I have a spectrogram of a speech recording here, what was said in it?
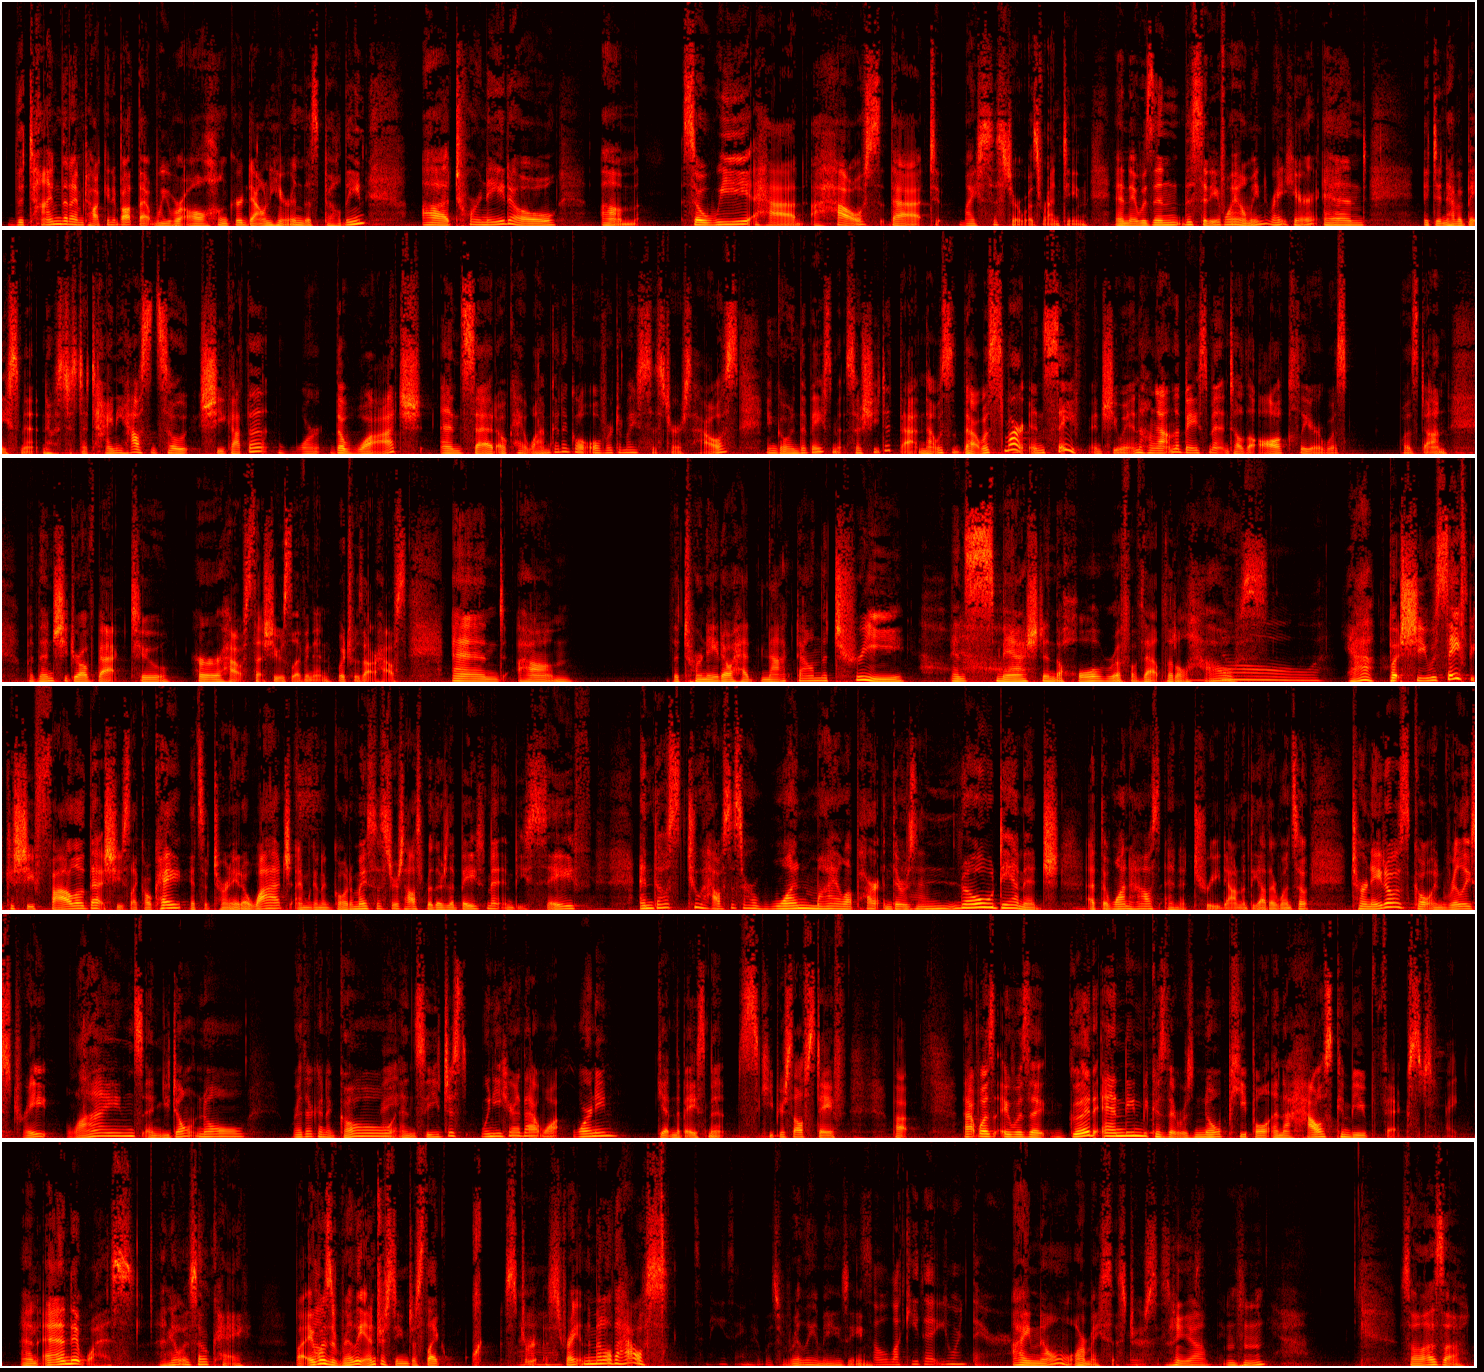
the time that I'm talking about that we were all hunkered down here in this building, a tornado um so we had a house that my sister was renting and it was in the city of Wyoming right here and it didn't have a basement and it was just a tiny house and so she got the war- the watch and said okay well I'm going to go over to my sister's house and go in the basement. So she did that and that was that was smart and safe and she went and hung out in the basement until the all clear was was done but then she drove back to her house that she was living in which was our house and um the tornado had knocked down the tree and smashed in the whole roof of that little house. Oh, Yeah, but she was safe because she followed that. She's like, okay, it's a tornado watch. I'm going to go to my sister's house where there's a basement and be safe. And those two houses are one mile apart, and there's no damage at the one house and a tree down at the other one. So tornadoes go in really straight lines, and you don't know where they're going to go. And so you just, when you hear that wa- warning, get in the basement, just keep yourself safe. But that was, it was a good ending because there was no people, and a house can be fixed right. and and it was and it was okay but it was really interesting just like stra- uh-huh. straight in the middle of the house amazing. it was really amazing. So lucky that you weren't there. i know or my sister, Your sister yeah. hmm so that was a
